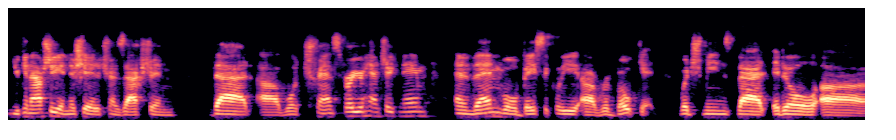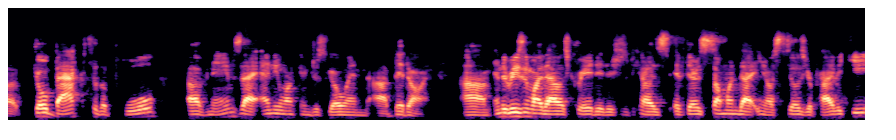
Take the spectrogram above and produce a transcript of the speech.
you can actually initiate a transaction that uh, will transfer your handshake name and then will basically uh, revoke it, which means that it'll uh, go back to the pool of names that anyone can just go and bid on. Um, and the reason why that was created is just because if there's someone that you know steals your private key,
